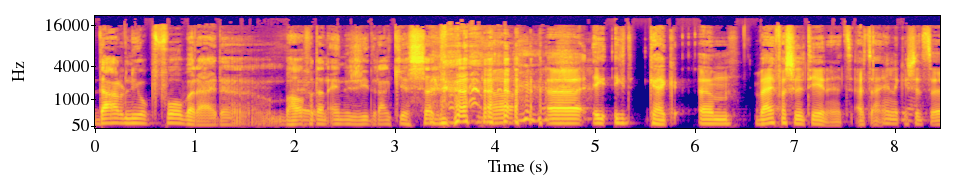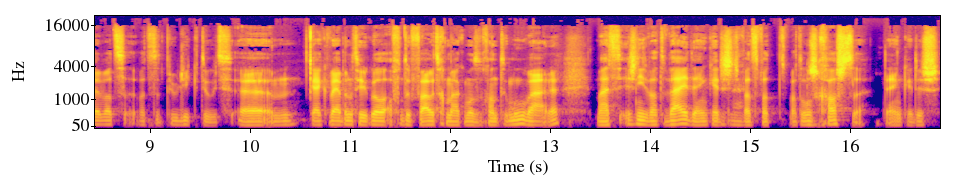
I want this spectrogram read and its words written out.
daar nu op voorbereiden? Behalve dan energiedrankjes. nou, uh, ik, ik, kijk, um, wij faciliteren het. Uiteindelijk is het wat, wat het publiek doet. Um, kijk, we hebben natuurlijk wel af en toe fouten gemaakt omdat we gewoon te moe waren. Maar het is niet wat wij denken, het is nee. wat, wat, wat onze gasten denken. Dus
